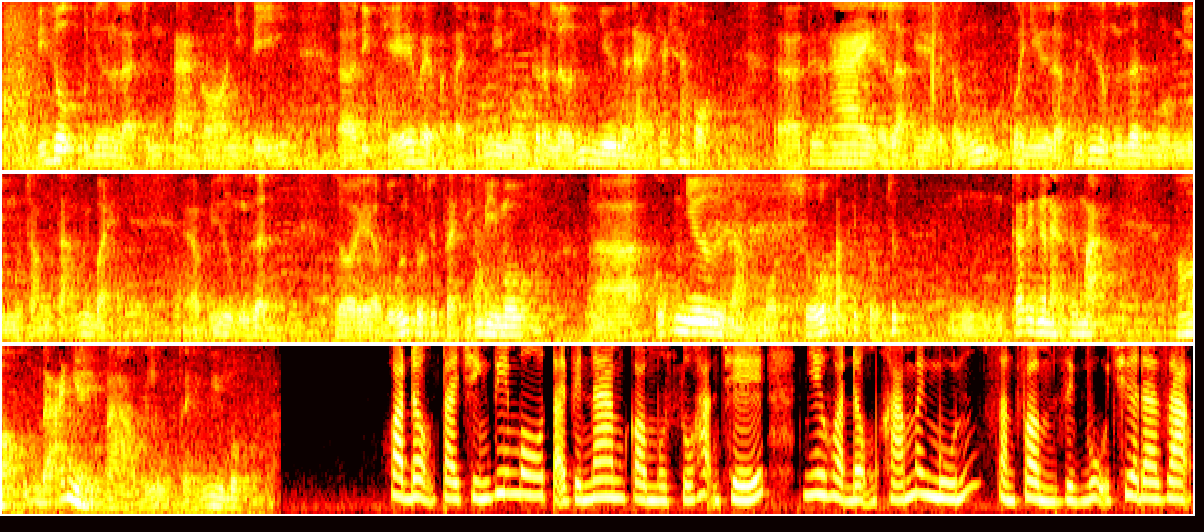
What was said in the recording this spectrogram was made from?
À, ví dụ như là chúng ta có những cái uh, định chế về mặt tài chính vi mô rất là lớn như ngân hàng chính sách xã hội. À, thứ hai nữa là cái hệ thống coi như là quỹ tín dụng nhân dân 1187 à, ờ, quỹ tín dụng nhân dân. Rồi bốn tổ chức tài chính vi mô à, cũng như là một số các cái tổ chức các cái ngân hàng thương mại họ cũng đã nhảy vào cái lĩnh vực tài chính vi mô. Hoạt động tài chính vi mô tại Việt Nam còn một số hạn chế như hoạt động khá manh mún, sản phẩm, dịch vụ chưa đa dạng,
